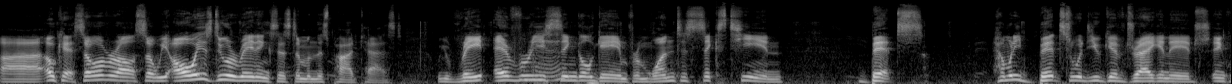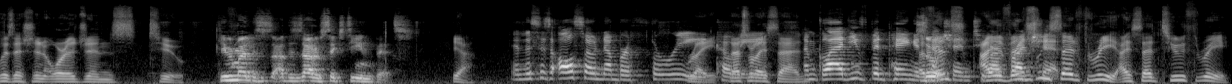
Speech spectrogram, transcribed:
Uh, okay, so overall, so we always do a rating system on this podcast. We rate every single game from 1 to 16 bits. How many bits would you give Dragon Age Inquisition Origins to? Keep in mind this is this is out of 16 bits. Yeah. And this is also number three, Right, Cody. that's what I said. I'm glad you've been paying So attention to that. I our eventually friendship. said 3. I said 2 3,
